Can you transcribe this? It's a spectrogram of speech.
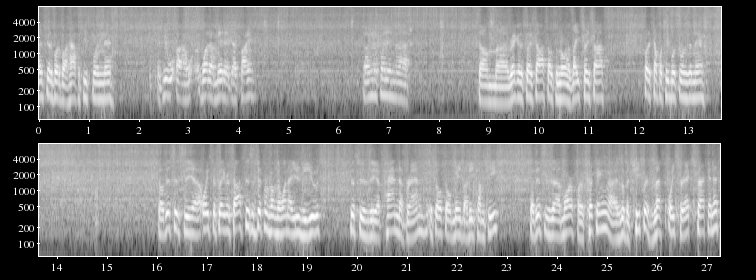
I'm just going to put about half a teaspoon in there. If you uh, want to omit it, that's fine. So I'm going to put in uh, some uh, regular soy sauce, also known as light soy sauce. Put a couple tablespoons in there. So this is the uh, oyster flavor sauce. This is different from the one I usually use. This is the uh, Panda brand. It's also made by Lee Kum Kee. So this is uh, more for cooking, uh, a little bit cheaper, There's less oyster extract in it.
